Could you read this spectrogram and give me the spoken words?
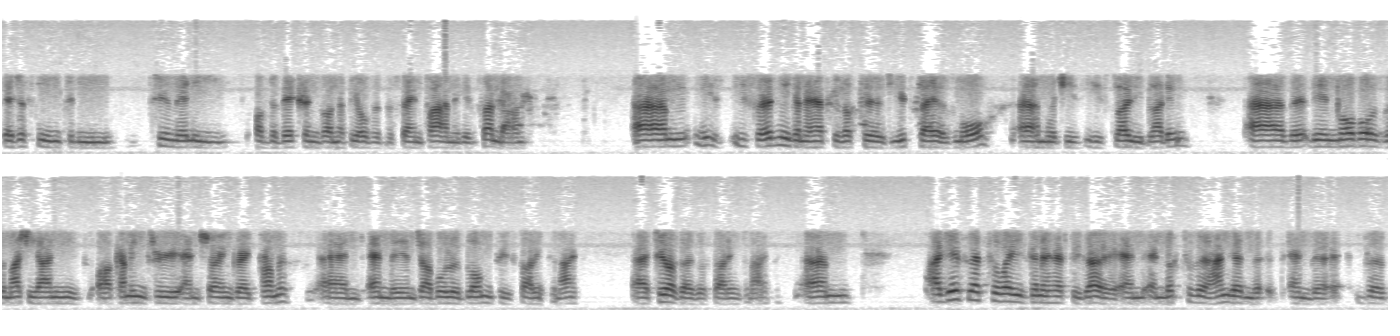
There just seemed to be too many of the veterans on the field at the same time against Sundown. Um, he's, he's certainly going to have to look to his youth players more, um, which he's, he's slowly blooding. Uh, the, the Ngcobos, the Mashianis are coming through and showing great promise, and, and the Njabulo Blom, who's starting tonight. Uh, two of those are starting tonight. Um, I guess that's the way he's going to have to go, and, and look to the hunger and the, and the, the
